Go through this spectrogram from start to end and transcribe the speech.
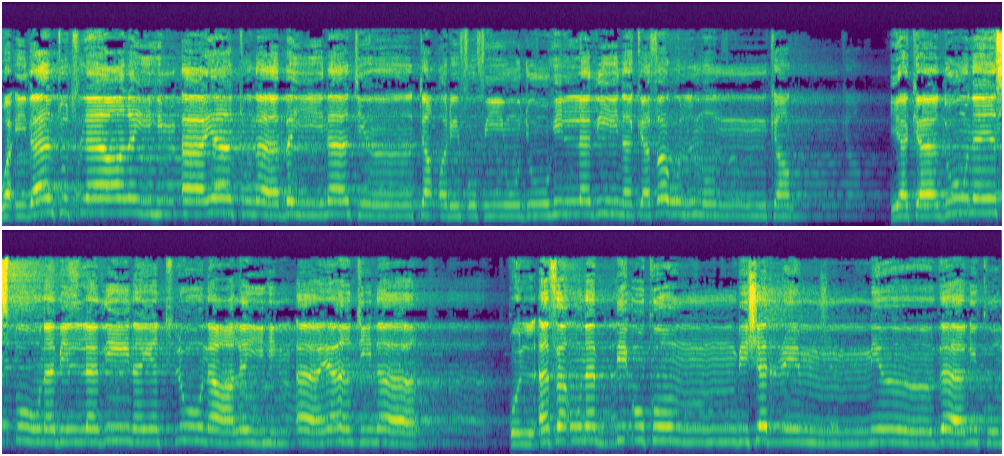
واذا تتلى عليهم اياتنا بينات تعرف في وجوه الذين كفروا المنكر يكادون يسطون بالذين يتلون عليهم اياتنا قل افانبئكم بشر من ذلكم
